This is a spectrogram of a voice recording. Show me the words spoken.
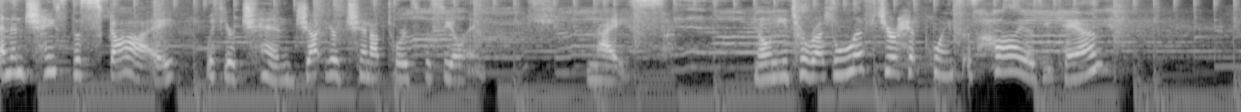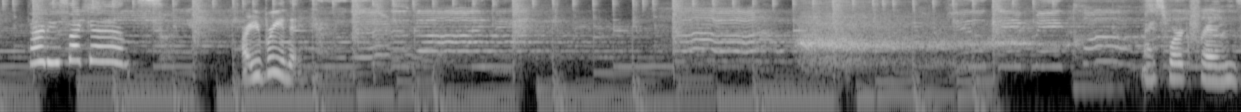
and then chase the sky with your chin. Jut your chin up towards the ceiling. Nice. No need to rush. Lift your hip points as high as you can. 30 seconds. Are you breathing? Nice work, friends.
